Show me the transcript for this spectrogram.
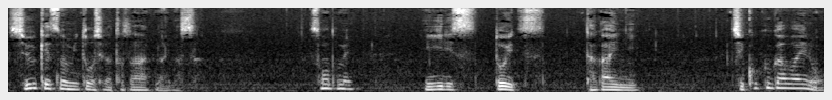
終結の見通しが立たなくなりました。そのためイギリスドイツ互いに自国側への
